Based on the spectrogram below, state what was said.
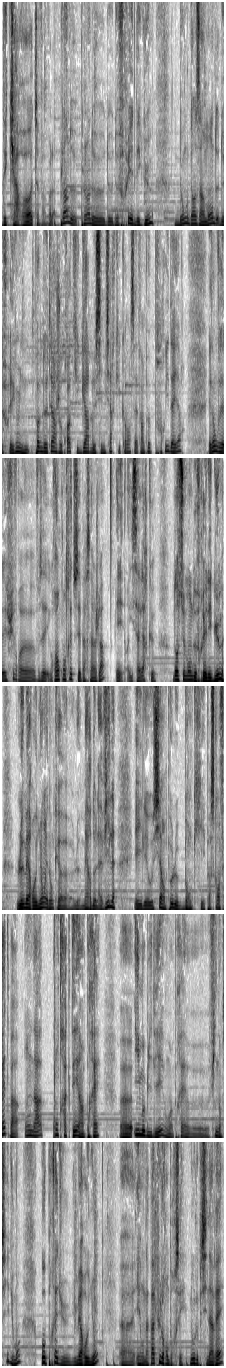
des carottes, enfin voilà, plein de, plein de, fruits et de légumes. Donc dans un monde de fruits et légumes, une pomme de terre, je crois, qui garde le cimetière, qui commence à être un peu pourri d'ailleurs. Et donc vous allez suivre, vous allez rencontrer tous ces personnages-là. Et il s'avère que dans ce monde de fruits et légumes, le maire oignon est donc le maire de la ville, et il est aussi un peu le banquier. Parce qu'en fait, bah, on a contracté un prêt euh, immobilier, ou un prêt euh, financier du moins, auprès du, maire Oignon, euh, et on n'a pas pu le rembourser. Nous, le petit navet,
